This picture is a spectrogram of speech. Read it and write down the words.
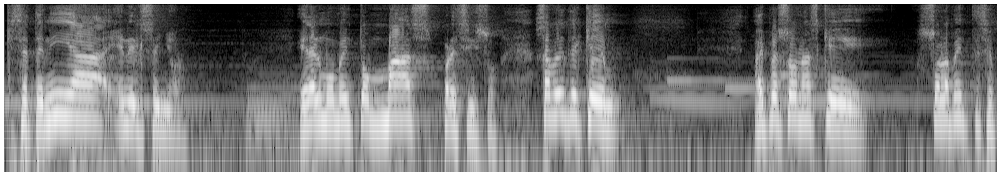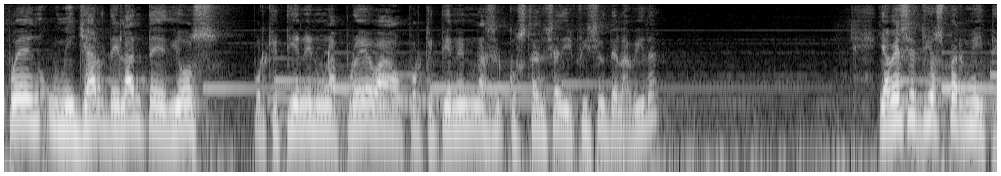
que se tenía en el Señor. Era el momento más preciso. ¿Sabes de que hay personas que solamente se pueden humillar delante de Dios porque tienen una prueba o porque tienen una circunstancia difícil de la vida? Y a veces Dios permite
